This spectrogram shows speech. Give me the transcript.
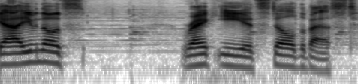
yeah, even though it's rank E, it's still the best.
